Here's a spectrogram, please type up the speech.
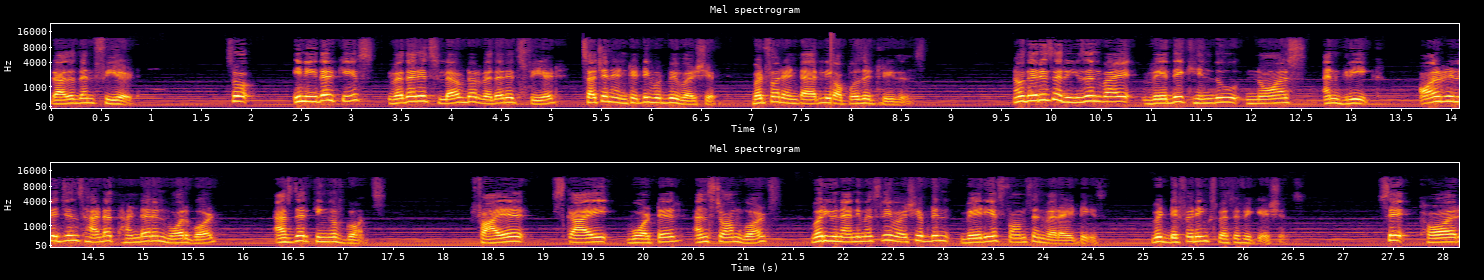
rather than feared. So in either case, whether it's loved or whether it's feared, such an entity would be worshipped, but for entirely opposite reasons. Now, there is a reason why Vedic, Hindu, Norse, and Greek, all religions had a thunder and war god as their king of gods. Fire, sky, water, and storm gods were unanimously worshipped in various forms and varieties, with differing specifications. Say Thor,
